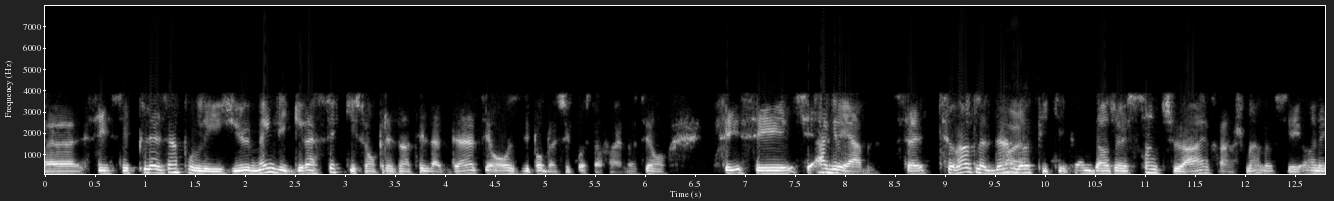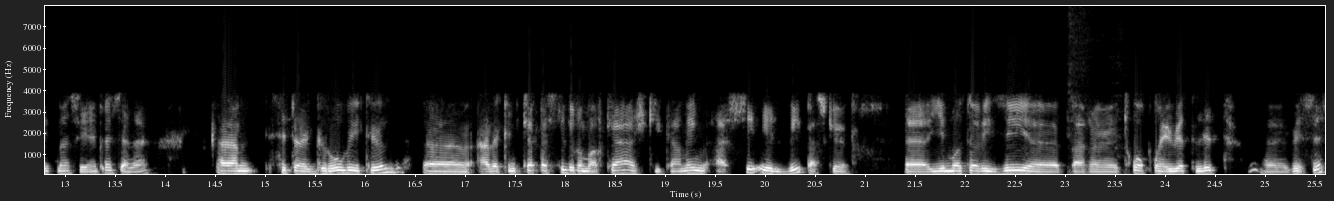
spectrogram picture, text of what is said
Euh, c'est plaisant pour les yeux, même les graphiques qui sont présentés là-dedans. On se dit pas, ben, c'est quoi cette affaire-là? C'est agréable. Tu rentres là-dedans, là, puis tu es comme dans un sanctuaire, franchement. Là, honnêtement, c'est impressionnant. Euh, c'est un gros véhicule euh, avec une capacité de remorquage qui est quand même assez élevée parce que euh, il est motorisé par un 3.8 litres V6,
